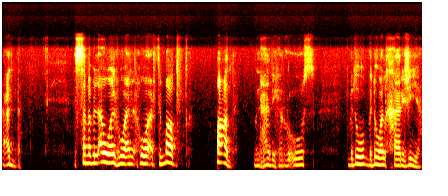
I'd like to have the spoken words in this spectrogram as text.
عدة. السبب الأول هو هو ارتباط بعض من هذه الرؤوس بدول خارجية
